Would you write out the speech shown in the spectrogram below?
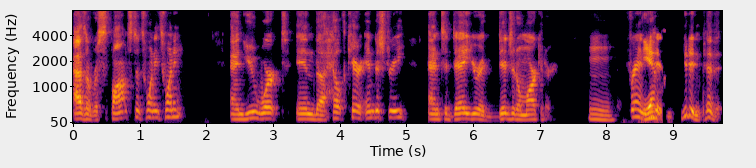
as a response to 2020 and you worked in the healthcare industry and today you're a digital marketer, Mm. friend, Yeah. you, didn't, you didn't pivot.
